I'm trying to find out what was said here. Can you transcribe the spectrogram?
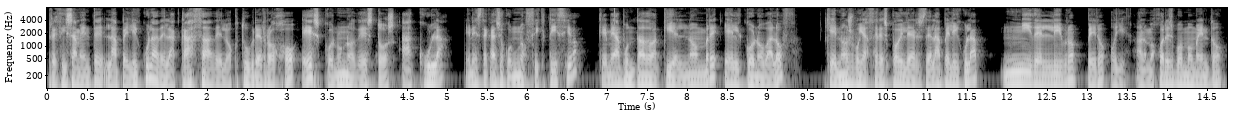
Precisamente la película de la caza del Octubre Rojo es con uno de estos Akula, en este caso con uno ficticio, que me ha apuntado aquí el nombre, el Konovalov, que no os voy a hacer spoilers de la película ni del libro, pero oye, a lo mejor es buen momento,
